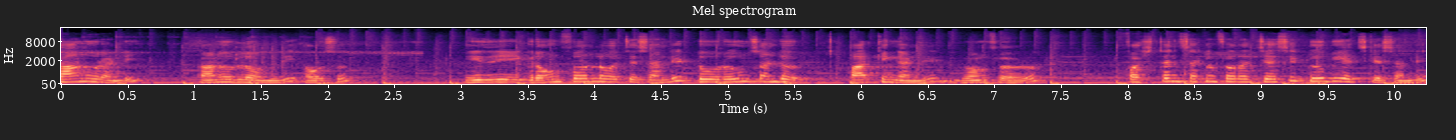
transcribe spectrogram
కానూర్ అండి. కానూరులో ఉంది ఇది హౌస్. ఇది గ్రౌండ్ ఫ్లోర్లో వచ్చేసండి టూ రూమ్స్ అండ్ పార్కింగ్ అండి ground floor. First and second floor వచ్చేసి టూ బిహెచ్కేస్ అండి.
